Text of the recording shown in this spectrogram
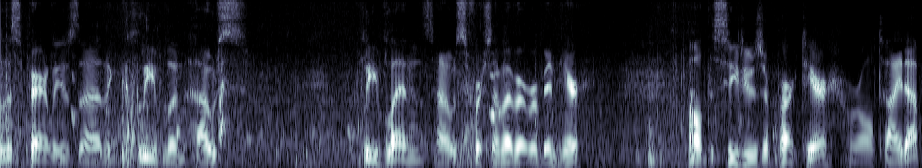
So this apparently is uh, the Cleveland house. Cleveland's house, first time I've ever been here. All the Sea-Doos are parked here. We're all tied up.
